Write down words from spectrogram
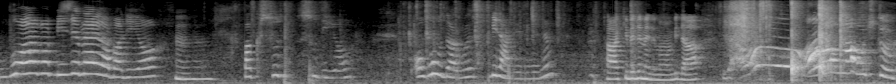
bu araba bize merhaba diyor. Hı hı. Bak su, su diyor. O burada mı? Bir daha deneyelim. Takip edemedim ama bir daha. Bir daha. Aa, Allah uçtu.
